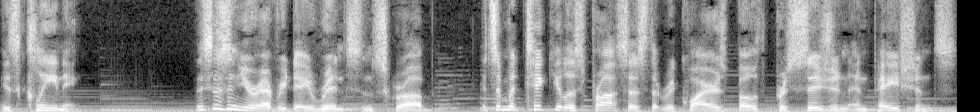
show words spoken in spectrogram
is cleaning. This isn't your everyday rinse and scrub. It's a meticulous process that requires both precision and patience.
